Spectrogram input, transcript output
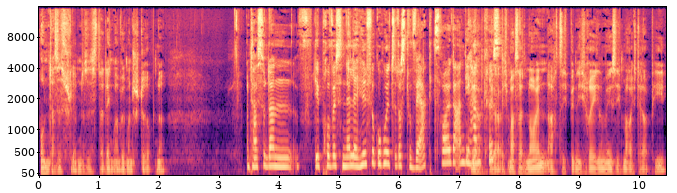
Und das ist schlimm, das ist, da denkt man, wenn man stirbt, ne? Und hast du dann die professionelle Hilfe geholt, sodass du Werkzeuge an die Hand ja, kriegst? Ja, ich mache seit 89 bin ich regelmäßig mache ich Therapie,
